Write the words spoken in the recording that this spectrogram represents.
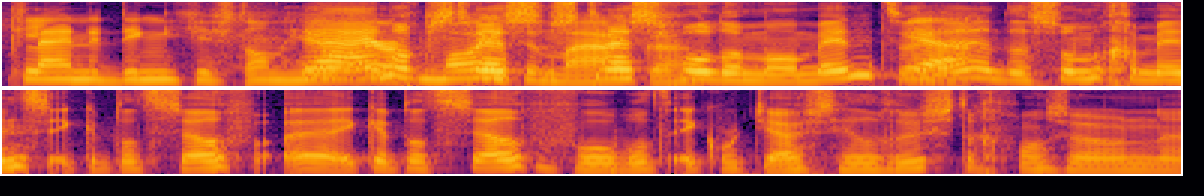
kleine dingetjes dan heel ja, en erg op mooi stress, te maken. stressvolle momenten. Ja. Hè? Dus sommige mensen, ik heb dat zelf, eh, ik heb dat zelf bijvoorbeeld. Ik word juist heel rustig van zo'n eh,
